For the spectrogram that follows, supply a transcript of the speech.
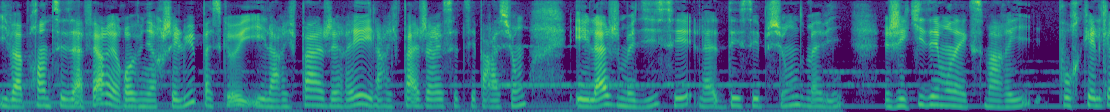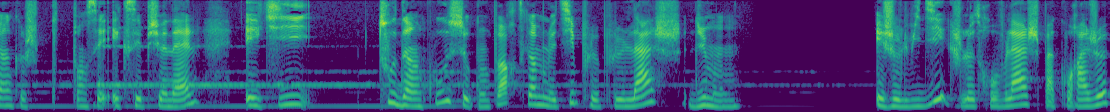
il va prendre ses affaires et revenir chez lui parce qu'il n'arrive pas à gérer, il n'arrive pas à gérer cette séparation. Et là, je me dis, c'est la déception de ma vie. J'ai quitté mon ex-mari pour quelqu'un que je pensais exceptionnel et qui, tout d'un coup, se comporte comme le type le plus lâche du monde. Et je lui dis que je le trouve lâche, pas courageux,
